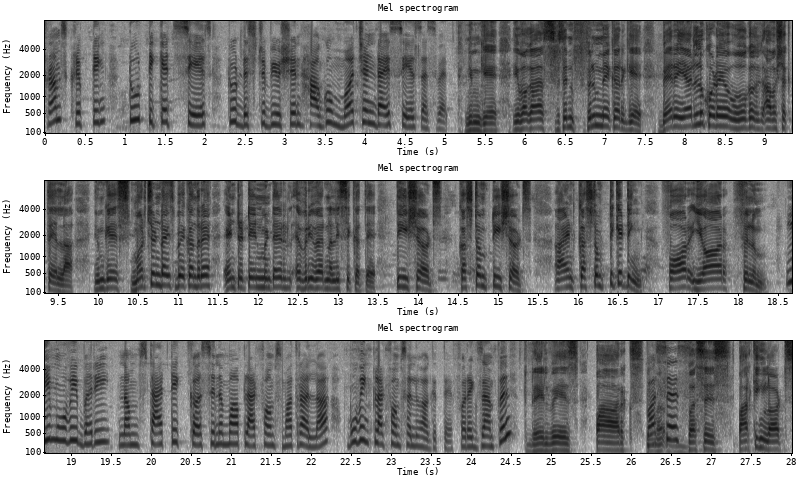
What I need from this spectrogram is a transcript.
From scripting to ticket sales to distribution ಹಾಗೂ ಮರ್ಚೆಂಡೈಸ್ ಸೇಲ್ಸ್ ಅಸ್ ವೆಲ್ ನಿಮಗೆ ಇವಾಗ ಫಿಲ್ಮ್ ಮೇಕರ್ಗೆ ಬೇರೆ ಎಲ್ಲೂ ಕೂಡ ಹೋಗೋ ಅವಶ್ಯಕತೆ ಇಲ್ಲ. ನಿಮಗೆ ಮರ್ಚೆಂಡೈಸ್ ಬೇಕಂದರೆ ಎಂಟರ್ಟೈನ್ಮೆಂಟ್ ಎವ್ರಿವೇರ್ನಲ್ಲಿ ಸಿಕ್ಕತ್ತೆ T shirts custom T shirts and custom ticketing for your film ಈ ಮೂವಿ ಬರೀ ನಮ್ಮ ಸ್ಟ್ಯಾಟಿಕ್ ಸಿನಿಮಾ ಪ್ಲಾಟ್ಫಾರ್ಮ್ಸ್ ಮಾತ್ರ ಅಲ್ಲ ಮೂವಿಂಗ್ ಪ್ಲಾಟ್ಫಾರ್ಮ್ಸ್ ಅಲ್ಲೂ ಆಗುತ್ತೆ. For example railways parks Buses. Buses parking lots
